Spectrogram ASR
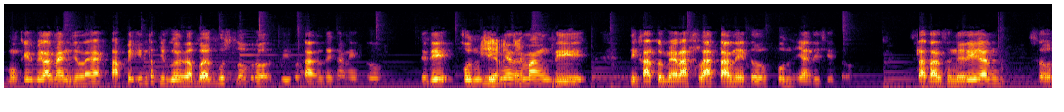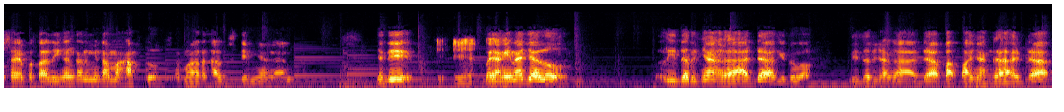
Mungkin Milan main jelek, tapi Inter juga nggak bagus loh bro di pertandingan itu. Jadi kuncinya Iya, betul. memang di di kartu merah Selatan itu, kuncinya di situ. Selatan sendiri kan selesai pertandingan kan minta maaf tuh sama rekan timnya kan. Jadi ya, bayangin aja lo, leadernya nggak ada gitu loh. Leadernya nggak ada, bapaknya nggak ada,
